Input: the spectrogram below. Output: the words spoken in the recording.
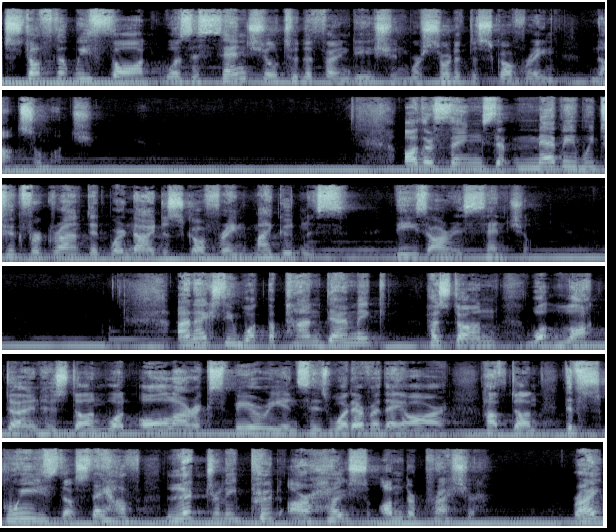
Stuff that we thought was essential to the foundation, we're sort of discovering not so much. Other things that maybe we took for granted, we're now discovering, my goodness, these are essential. And actually, what the pandemic has done, what lockdown has done, what all our experiences, whatever they are, have done, they've squeezed us. They have literally put our house under pressure, right?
